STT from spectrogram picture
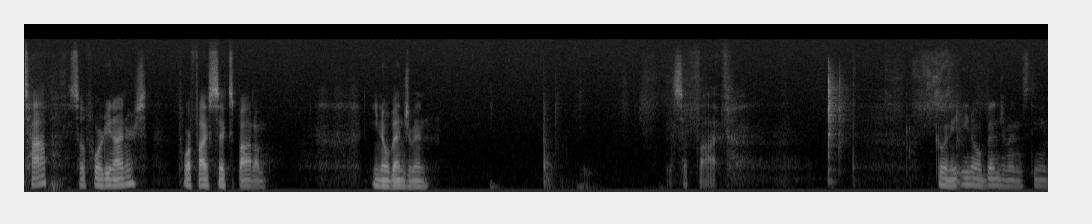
top. So 49ers. Four, five, six, bottom. Eno Benjamin. It's a five. Going to Eno Benjamin's team.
